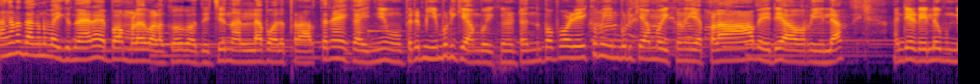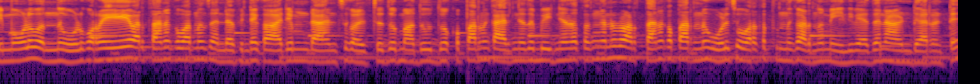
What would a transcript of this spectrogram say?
അങ്ങനെ തങ്ങനെ വൈകുന്നേരം ആയപ്പോൾ നമ്മൾ വിളക്കൊക്കെ കത്തിച്ച് നല്ല പോലെ പ്രാർത്ഥനയൊക്കെ കഴിഞ്ഞ് മൂപ്പര് മീൻ പിടിക്കാൻ പോയിക്കണം കേട്ടോ. ഇന്നിപ്പോൾ പുഴയ്ക്ക് മീൻ പിടിക്കാൻ പോയിക്കണം. എപ്പോഴാ വരിക അറിയില്ല. അതിന്റെ ഇടയിൽ ഉണ്ണിമോൾ വന്ന് ഓൾ കുറേ വർത്താനമൊക്കെ പറഞ്ഞ് സെൻഡ് ഓഫിന്റെ കാര്യം ഡാൻസ് കളിച്ചതും അതും ഇതൊക്കെ പറഞ്ഞ് കരഞ്ഞതും പിഴിഞ്ഞതൊക്കെ അങ്ങനെ വർത്താനമൊക്കെ പറഞ്ഞ് ഓൾ ചോറൊക്കെ തിന്ന് കടന്നു മേലി വേദന ഉണ്ട് പറഞ്ഞിട്ട്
